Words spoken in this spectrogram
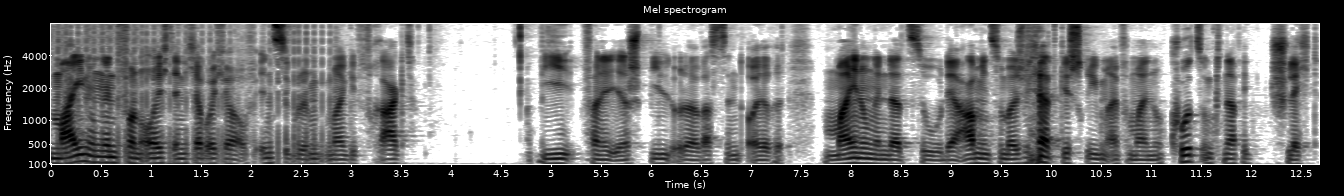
Meinungen von euch, denn ich habe euch ja auf Instagram mal gefragt, wie fandet ihr das Spiel oder was sind eure Meinungen dazu? Der Armin zum Beispiel hat geschrieben, einfach mal nur kurz und knappig, schlecht.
